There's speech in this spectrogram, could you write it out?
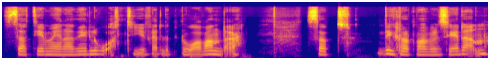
Så att jag menar, det låter ju väldigt lovande. Så att det är klart man vill se den.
